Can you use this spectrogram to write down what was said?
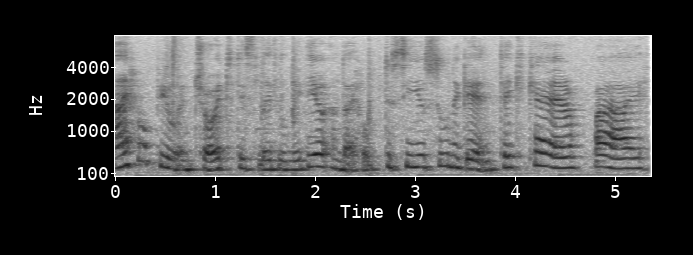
I hope you enjoyed this little video and I hope to see you soon again. Take care. Bye.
